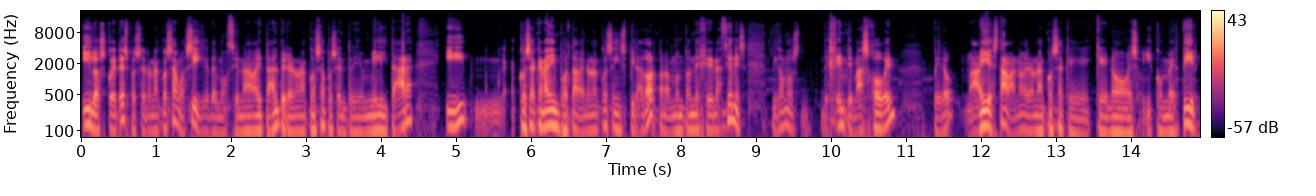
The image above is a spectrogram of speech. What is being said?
Y los cohetes, pues era una cosa, pues sí, que emocionaba y tal, pero era una cosa, pues entre militar y mm, cosa que a nadie importaba. Era una cosa inspirador para un montón de generaciones, digamos, de gente más joven, pero ahí estaba, ¿no? Era una cosa que, no eso. Y convertir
